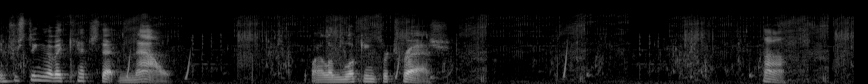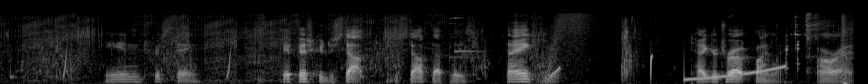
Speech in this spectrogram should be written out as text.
Interesting that I catch that now. While I'm looking for trash. Huh. Interesting. Okay, fish, could you stop? Could you stop that, please? Thank you. Tiger trout, finally. Alright.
